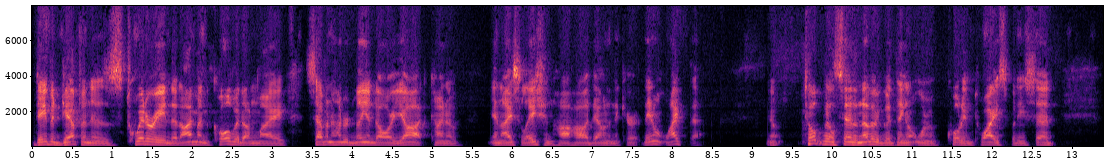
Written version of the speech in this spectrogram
David Geffen is twittering that I'm in COVID on my $700 million yacht, kind of in isolation, ha ha, down in the Caribbean. They don't like that. You know, Tocqueville said another good thing. I don't want to quote him twice, but he said,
